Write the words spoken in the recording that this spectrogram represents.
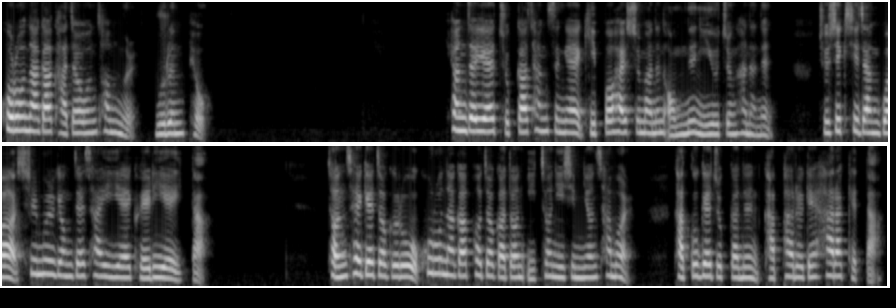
코로나가 가져온 선물, 물음표. 현재의 주가 상승에 기뻐할 수만은 없는 이유 중 하나는 주식 시장과 실물 경제 사이의 괴리에 있다. 전 세계적으로 코로나가 퍼져가던 2020년 3월, 각국의 주가는 가파르게 하락했다.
